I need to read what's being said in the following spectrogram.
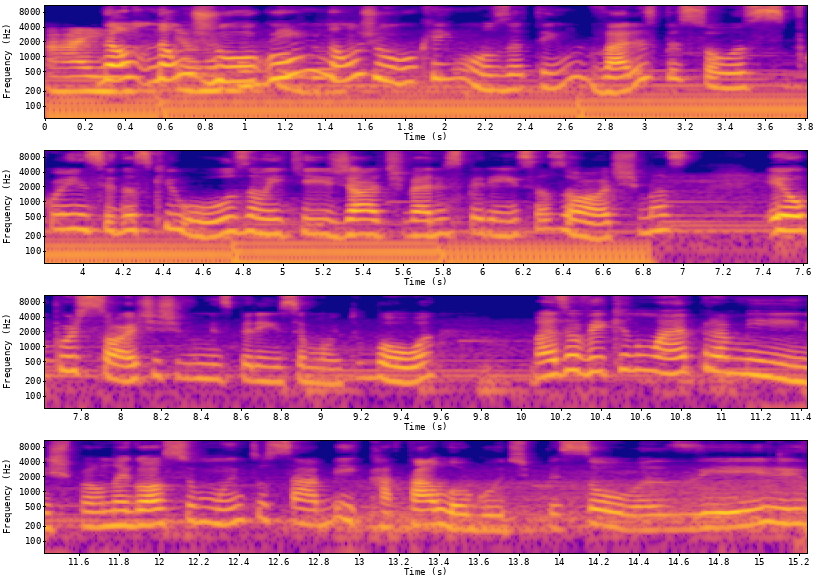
Ai, Não, não julgo, consigo. não, julgo quem usa. Tem várias pessoas conhecidas que usam e que já tiveram experiências ótimas. Eu, por sorte, tive uma experiência muito boa, mas eu vi que não é pra mim, tipo, é um negócio muito, sabe, catálogo de pessoas e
